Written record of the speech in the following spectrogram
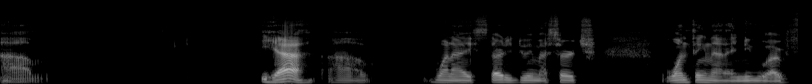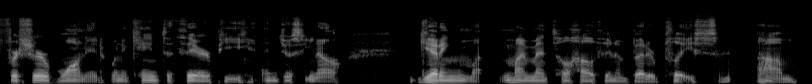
um, yeah, uh, when I started doing my search, one thing that I knew I for sure wanted when it came to therapy and just, you know, getting my, my mental health in a better place. Um,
